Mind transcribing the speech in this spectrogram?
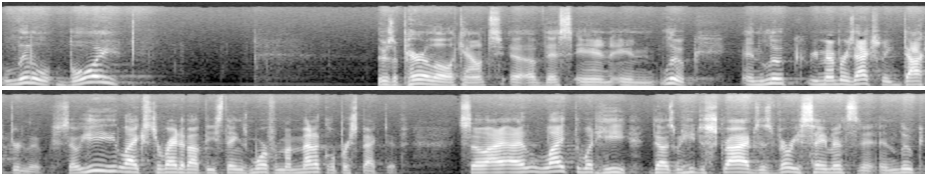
little boy? There's a parallel account uh, of this in, in Luke. And Luke, remember, is actually Dr. Luke. So he likes to write about these things more from a medical perspective. So I, I like what he does when he describes this very same incident in Luke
